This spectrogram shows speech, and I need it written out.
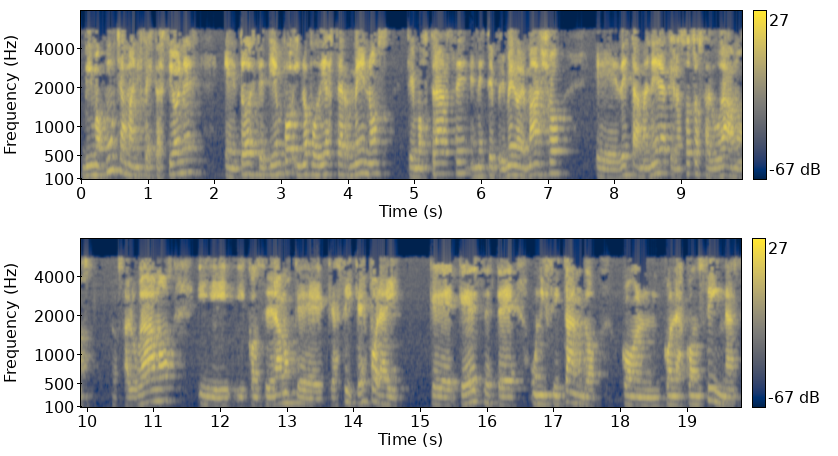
Vimos muchas manifestaciones en todo este tiempo y no podía ser menos que mostrarse en este primero de mayo eh, de esta manera que nosotros saludamos, lo saludamos y, consideramos que, así, que es por ahí, que, es este, unificando con, con las consignas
